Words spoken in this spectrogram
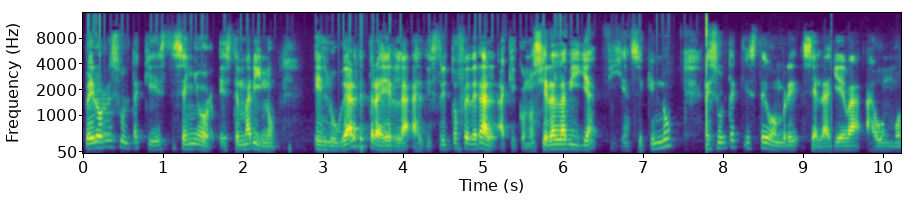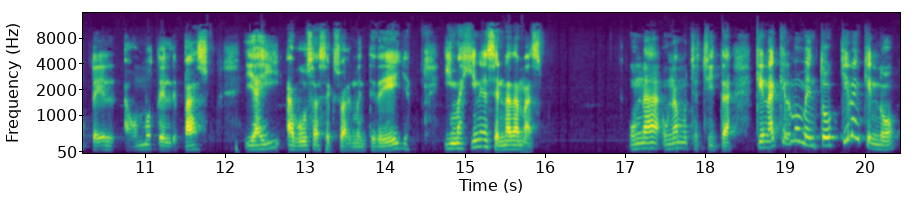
pero resulta que este señor, este marino, en lugar de traerla al Distrito Federal a que conociera la villa, fíjense que no. Resulta que este hombre se la lleva a un motel, a un motel de paso, y ahí abusa sexualmente de ella. Imagínense nada más, una, una muchachita que en aquel momento, quieran que no,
